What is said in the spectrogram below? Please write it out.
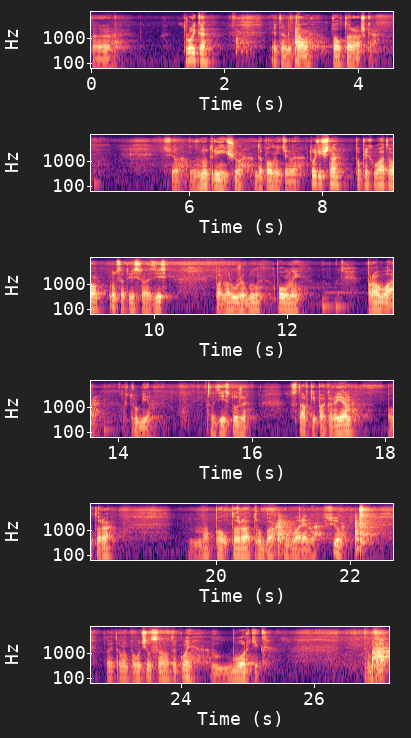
э, тройка. Это металл полторашка. Все, внутри еще дополнительно точечно поприхватывал. Ну, соответственно, здесь по наружу был полный провар к трубе. Здесь тоже вставки по краям полтора на полтора труба варена. Все. Поэтому получился вот такой бортик для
